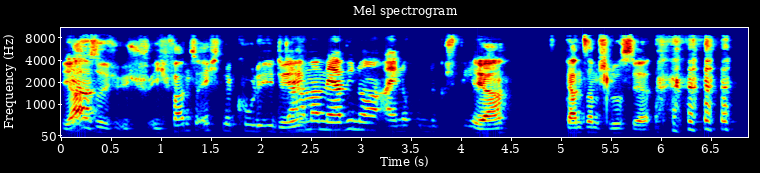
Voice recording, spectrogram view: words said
Ja, ja. also ich, ich, ich fand es echt eine coole Idee. Da haben wir mehr wie nur eine Runde gespielt. Ja, ganz am Schluss, ja.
